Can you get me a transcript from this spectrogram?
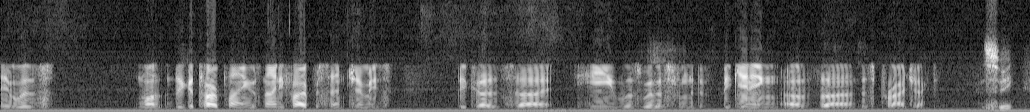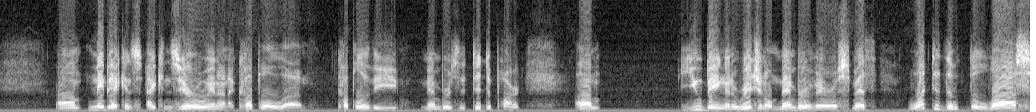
it was well, the guitar playing is 95% Jimmy's because uh, he was with us from the beginning of uh, this project. Let's see. Um, maybe I can I can zero in on a couple uh, couple of the members that did depart. Um, you being an original member of Aerosmith, what did the, the loss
